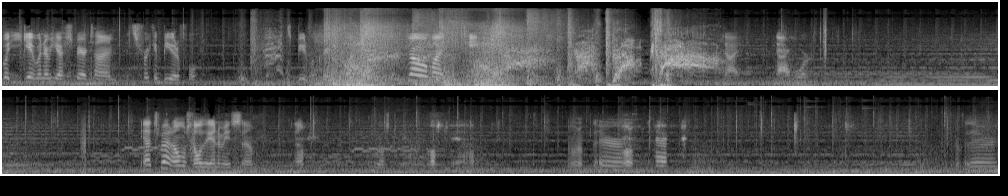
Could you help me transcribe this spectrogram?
It's what you get whenever you have spare time. It's freaking beautiful. It's beautiful creative life. Go, my teeth. Die. Die. More. Yeah, it's about almost all the enemies, so. No. Who else do we have? Who else do we have? One up there. One over there.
